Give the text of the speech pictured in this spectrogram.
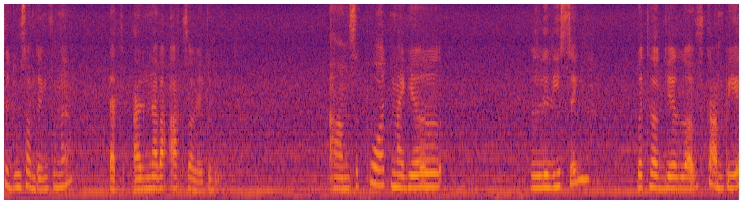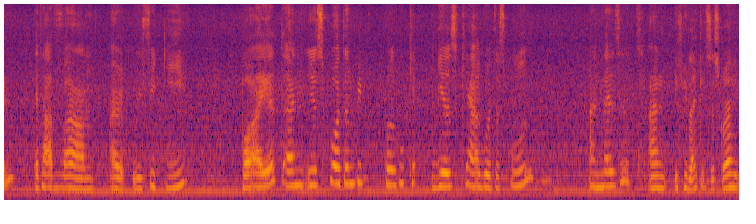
to do something for me that I never asked Alia to do. Um, support my girl Lilly Singh with her Girl Love campaign. It have um, Rafiki it and you supporting people people who can, girls can't go to school. And that's it. And if you like it subscribe.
